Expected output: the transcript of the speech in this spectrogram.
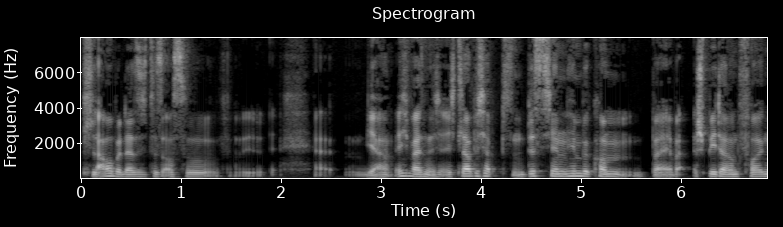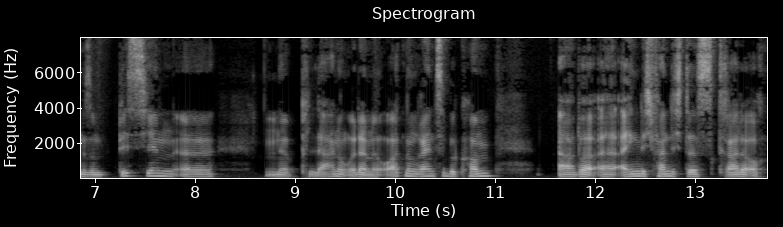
glaube, dass ich das auch so, äh, ja, ich weiß nicht, ich glaube, ich habe es ein bisschen hinbekommen, bei späteren Folgen so ein bisschen äh, eine Planung oder eine Ordnung reinzubekommen. Aber äh, eigentlich fand ich das gerade auch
